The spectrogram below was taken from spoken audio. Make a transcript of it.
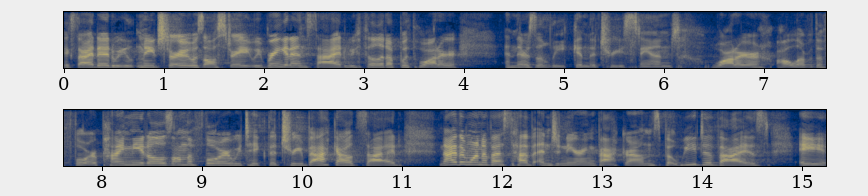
excited. We made sure it was all straight. We bring it inside, we fill it up with water, and there's a leak in the tree stand. Water all over the floor, pine needles on the floor. We take the tree back outside. Neither one of us have engineering backgrounds, but we devised a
